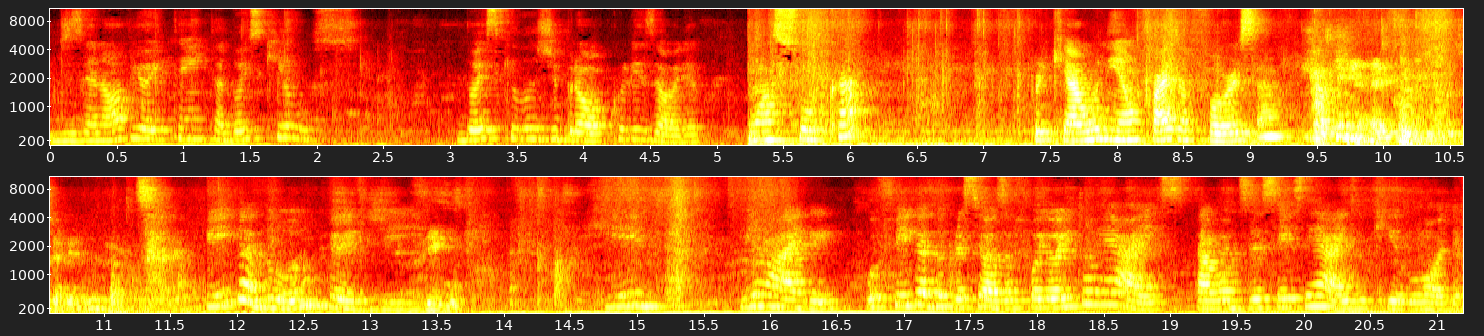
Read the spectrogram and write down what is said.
R$19,80, 2 quilos. 2 quilos de brócolis, olha. Um açúcar, porque a união faz a força. Já tinha isso, você acredita? Fígado, eu não perdi. Figo. Que milagre. O fígado preciosa foi 8 reais. Tava 16 reais o quilo, olha.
